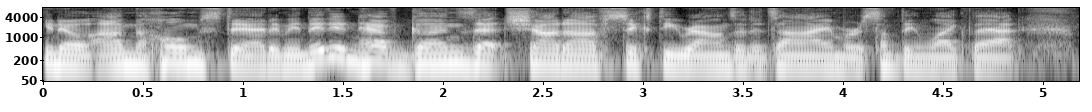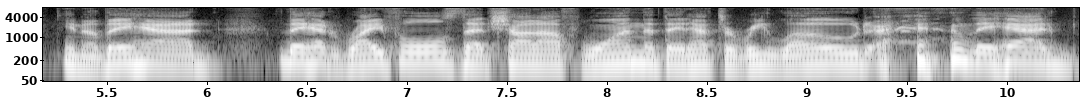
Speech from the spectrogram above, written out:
you know, on the homestead. I mean, they didn't have guns that shot off 60 rounds at a time or something like that. You know, they had they had rifles that shot off one that they'd have to reload. they had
